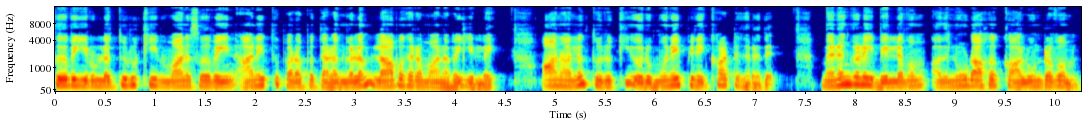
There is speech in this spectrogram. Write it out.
சேவையிலுள்ள துருக்கி விமான சேவையின் அனைத்து பரப்பு தளங்களும் லாபகரமானவை இல்லை. ஆனாலும் துருக்கி ஒரு முனைப்பினை காட்டுகிறது. மனங்களை வெல்லவும் அதனூடாக காலூன்றவும்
